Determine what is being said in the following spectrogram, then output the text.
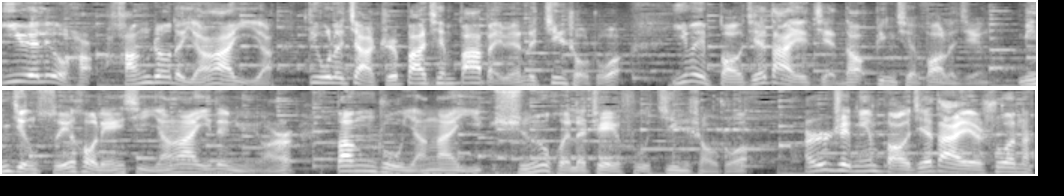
一月六号，杭州的杨阿姨啊丢了价值八千八百元的金手镯，一位保洁大爷捡到，并且报了警。民警随后联系杨阿姨的女儿，帮助杨阿姨寻回了这副金手镯。而这名保洁大爷说呢，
